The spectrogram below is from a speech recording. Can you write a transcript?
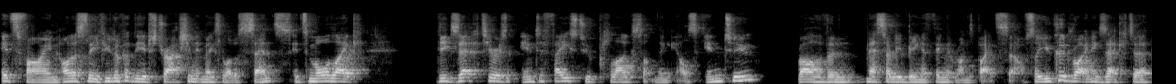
it's fine. Honestly, if you look at the abstraction, it makes a lot of sense. It's more like the executor is an interface to plug something else into rather than necessarily being a thing that runs by itself. So you could write an executor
